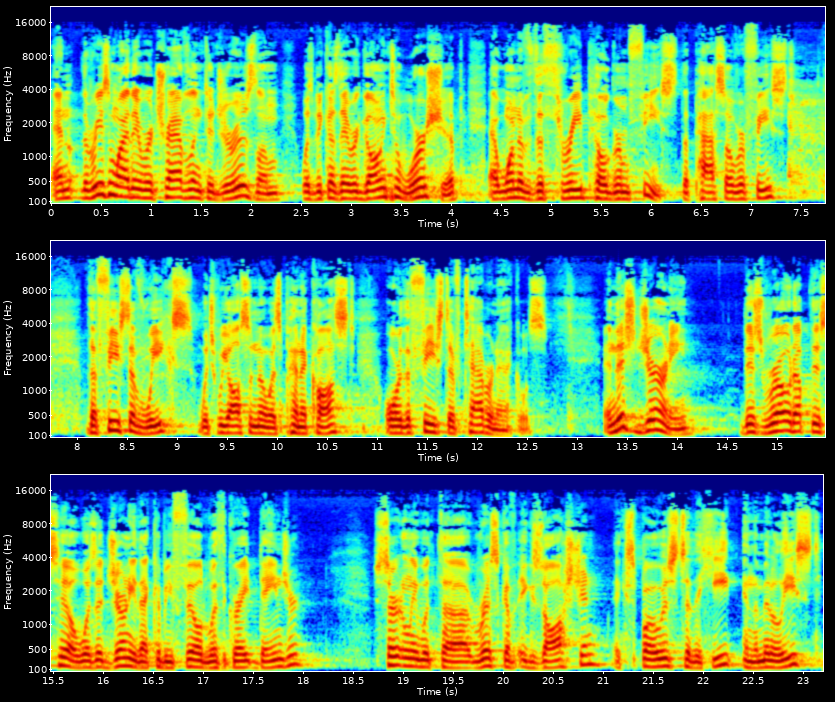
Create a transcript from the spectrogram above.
And the reason why they were traveling to Jerusalem was because they were going to worship at one of the three pilgrim feasts the Passover feast, the Feast of Weeks, which we also know as Pentecost, or the Feast of Tabernacles. And this journey This road up this hill was a journey that could be filled with great danger, certainly with the risk of exhaustion, exposed to the heat in the Middle East,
